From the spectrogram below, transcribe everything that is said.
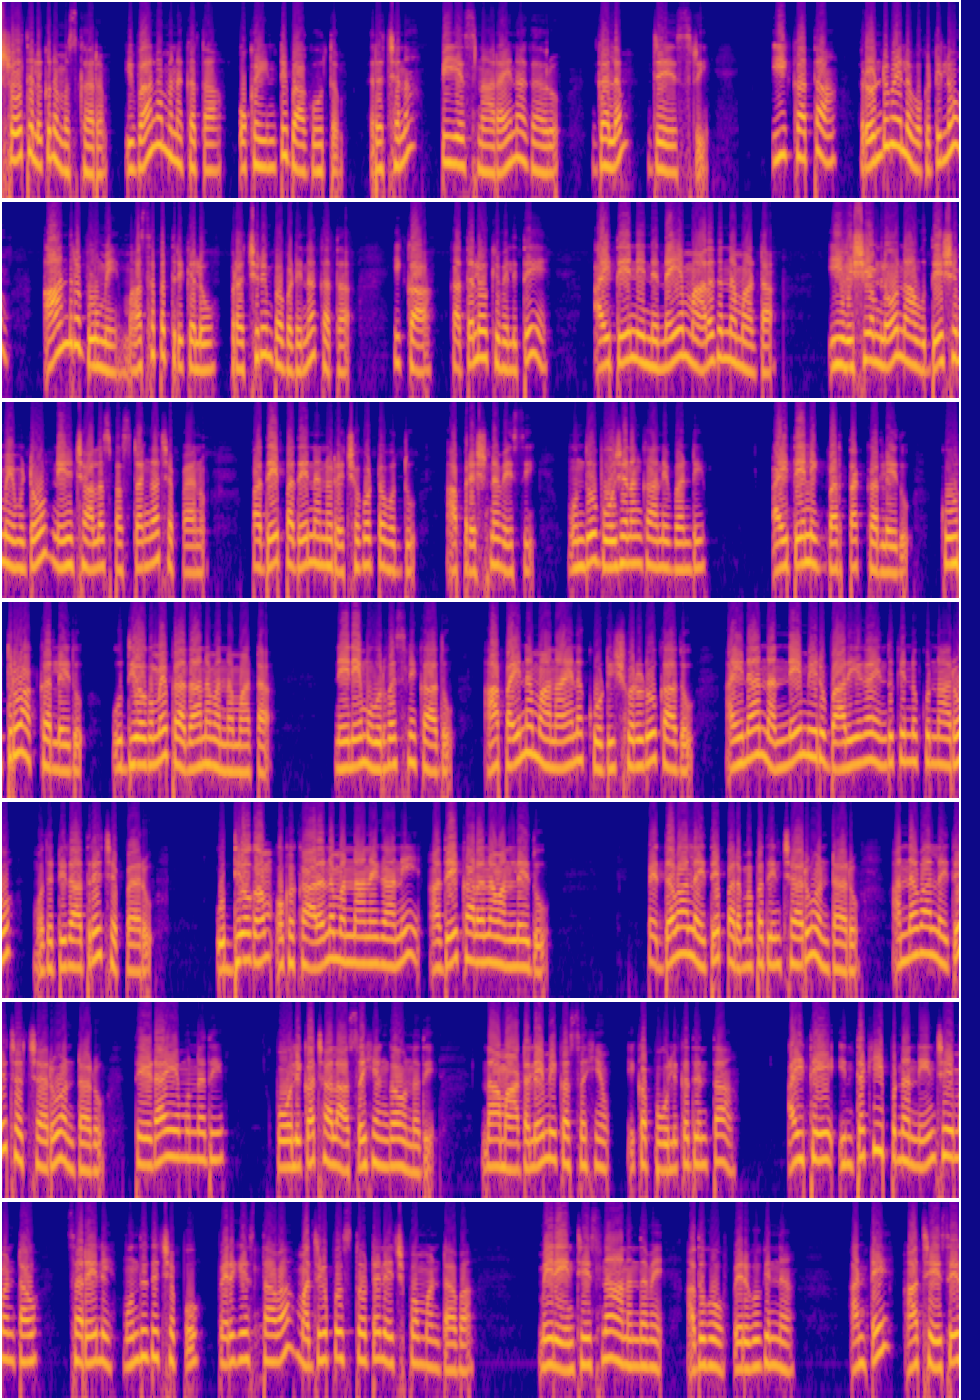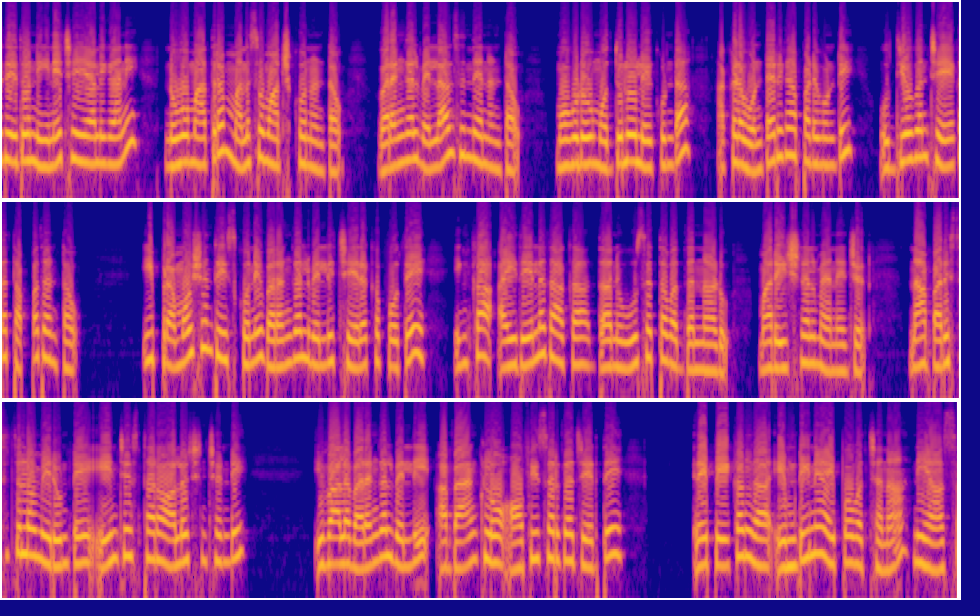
శ్రోతలకు నమస్కారం. ఇవాళ మన కథ ఒక ఇంటి భాగవతం. రచన పిఎస్ నారాయణ గారు. గలం జయశ్రీ. ఈ కథ రెండు వేల ఒకటిలో ఆంధ్రభూమి మాసపత్రికలో ప్రచురింపబడిన కథ. ఇక కథలోకి వెళితే అయితే నీ నిర్ణయం మారదన్నమాట. ఈ విషయంలో నా ఉద్దేశం ఏమిటో నేను చాలా స్పష్టంగా చెప్పాను. పదే పదే నన్ను రెచ్చగొట్టవద్దు. ఆ ప్రశ్న వేసి ముందు భోజనం కానివ్వండి. అయితే నీకు భర్త అక్కర్లేదు కూతురు అక్కర్లేదు ఉద్యోగమే ప్రధానమన్నమాట. నేనేం ఊర్వశిని కాదు. ఆ పైన మా నాయన కోటీశ్వరుడు కాదు. అయినా నన్నే మీరు భార్యగా ఎందుకు ఎన్నుకున్నారో మొదటి రాత్రే చెప్పారు. ఉద్యోగం ఒక కారణమన్నానే గాని అదే కారణం అనలేదు పెద్దవాళ్ళైతే పరమపతించారు అంటారు. అన్నవాళ్ళైతే చచ్చారు అంటారు. తేడా ఏమున్నది? పోలిక చాలా అసహ్యంగా ఉన్నది. నా మాటలే మీకు అసహ్యం. ఇక పోలికదెంత? అయితే ఇంతకీ ఇప్పుడు నన్నేం చేయమంటావు? సరేలే ముందుది చెప్పు. పెరిగేస్తావా? మజ్జిగ పులుసుతోటే లేచిపోమంటావా మీరేం చేసినా ఆనందమే. అదుగో పెరుగు గిన్నె. అంటే ఆ చేసేదేదో నేనే చేయాలి గాని నువ్వు మాత్రం మనసు మార్చుకోనంటావు. వరంగల్ వెళ్ళాల్సిందేనంటావు. మొగుడు మొద్దులు లేకుండా అక్కడ ఒంటరిగా పడి ఉండి ఉద్యోగం చేయక తప్పదంటావు. ఈ ప్రమోషన్ తీసుకుని వరంగల్ వెళ్ళి చేరకపోతే ఇంకా ఐదేళ్ళ దాకా దాని ఊసెత్తవద్దన్నాడు మా రీజనల్ మేనేజర్. నా పరిస్థితిలో మీరుంటే ఏం చేస్తారో ఆలోచించండి. ఇవాళ వరంగల్ వెళ్ళి ఆ బ్యాంక్లో ఆఫీసర్గా చేరితే రేపేకంగా ఎండీనే అయిపోవచ్చనా నీ ఆశ?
